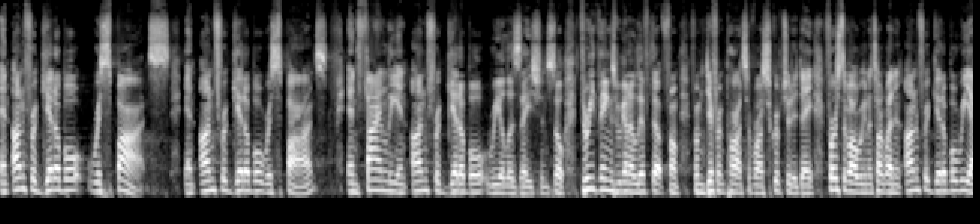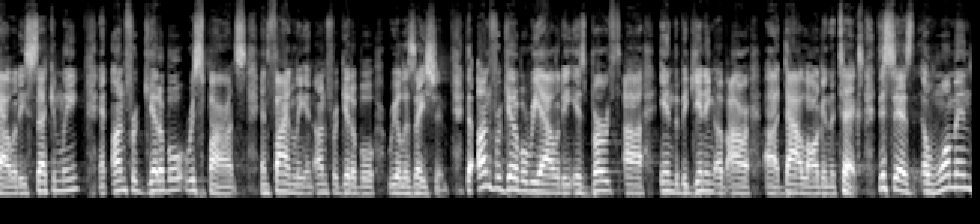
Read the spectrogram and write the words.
an unforgettable response, an unforgettable response, and finally, an unforgettable realization. So, three things we're going to lift up from, from different parts of our scripture today. First of all, we're going to talk about an unforgettable reality. Secondly, an unforgettable response. And finally, an unforgettable realization. The unforgettable reality is birthed uh, in the beginning of our uh, dialogue in the text. This says, A woman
